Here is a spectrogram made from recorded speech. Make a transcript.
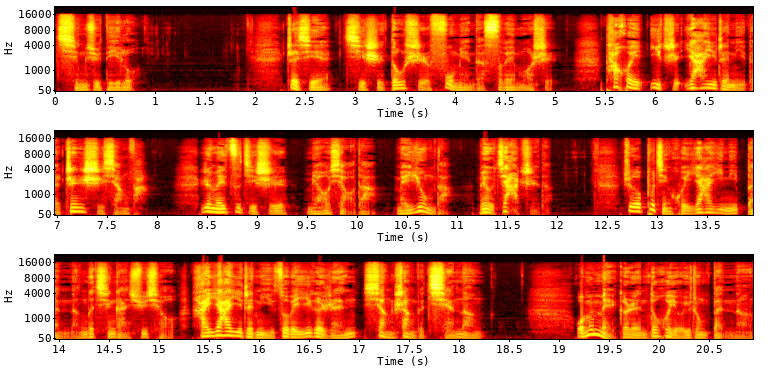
情绪低落。这些其实都是负面的思维模式，它会一直压抑着你的真实想法，认为自己是渺小的、没用的、没有价值的。这不仅会压抑你本能的情感需求，还压抑着你作为一个人向上的潜能。我们每个人都会有一种本能，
